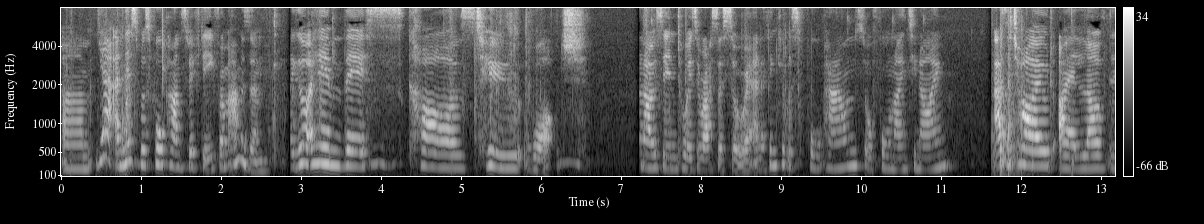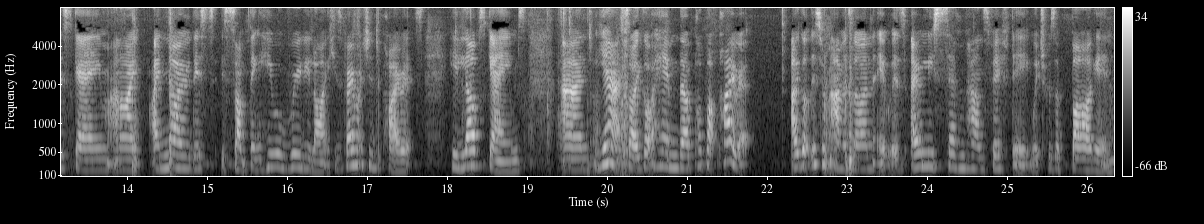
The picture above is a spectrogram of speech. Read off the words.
Um, yeah, and this was £4.50 from Amazon. I got him this Cars 2 watch. When I was in Toys R Us I saw it and I think it was £4 or four ninety nine. As a child I loved this game and I, I know this is something he will really like. He's very much into pirates. He loves games and yeah, so I got him the pop-up pirate. I got this from Amazon. It was only £7.50 which was a bargain.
